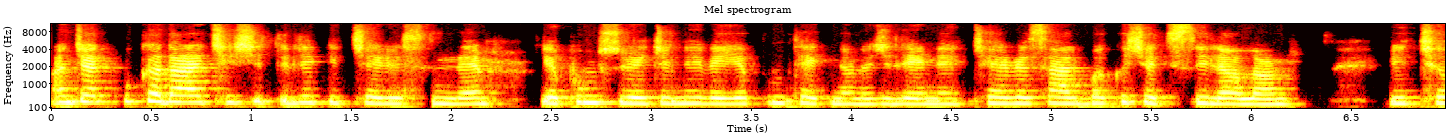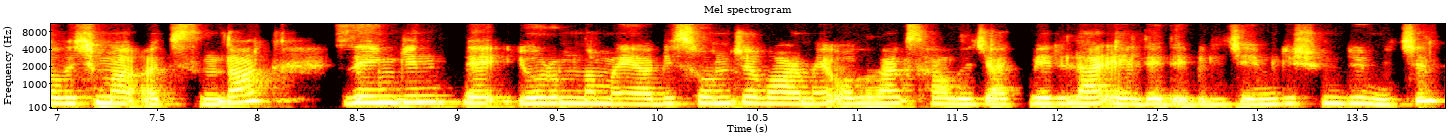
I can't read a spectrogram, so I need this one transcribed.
Ancak bu kadar çeşitlilik içerisinde yapım sürecini ve yapım teknolojilerini çevresel bakış açısıyla alan bir çalışma açısından zengin ve yorumlamaya, bir sonuca varmaya olanak sağlayacak veriler elde edebileceğimi düşündüğüm için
